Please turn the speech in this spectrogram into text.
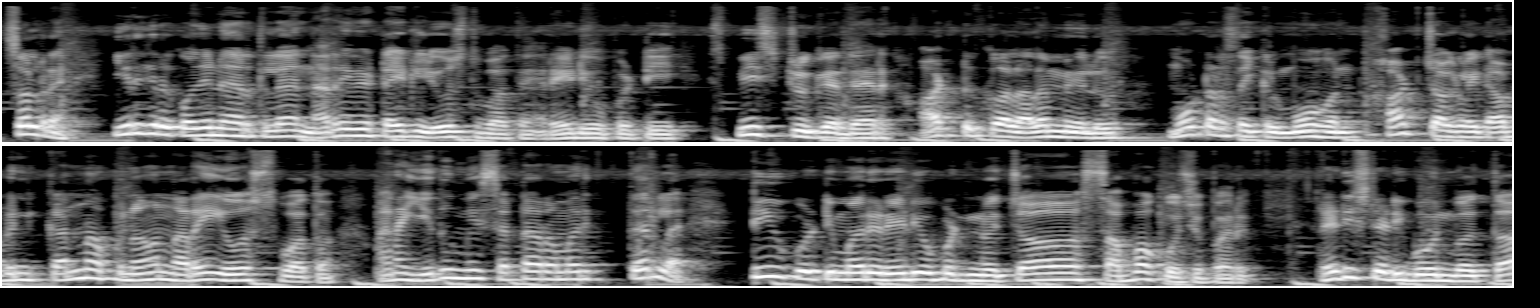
சொல்கிறேன் இருக்கிற கொஞ்ச நேரத்தில் நிறையவே டைட்டில் யோசித்து பார்த்தேன். ரேடியோ பட்டி ஸ்பீச் டுகெதர் ஆட்டுக்கால் அலமேலு மோட்டார் சைக்கிள் மோகன் ஹாட் சாக்லேட் அப்படின்னு கண்ணா பின்னாவும் நிறைய யோசித்து பார்த்தோம். ஆனால் எதுவுமே செட் ஆகிற மாதிரி தெரில டிவி பட்டி மாதிரி ரேடியோ போட்டின்னு வச்சா சபா கோச்சுப்பாரு. ரெடி ஸ்டடி போன்னு பார்த்தா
